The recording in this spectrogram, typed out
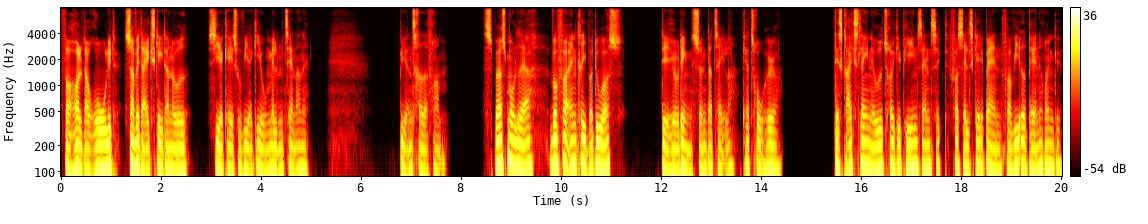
Forhold dig roligt, så vil der ikke ske der noget, siger Kasu Virgio mellem tænderne. Bjørn træder frem. Spørgsmålet er, Hvorfor angriber du os? Det er høvdingens søn, der taler, kan tro høre. Det skrækslagende udtryk i pigens ansigt for selskab af en forvirret panderynke.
